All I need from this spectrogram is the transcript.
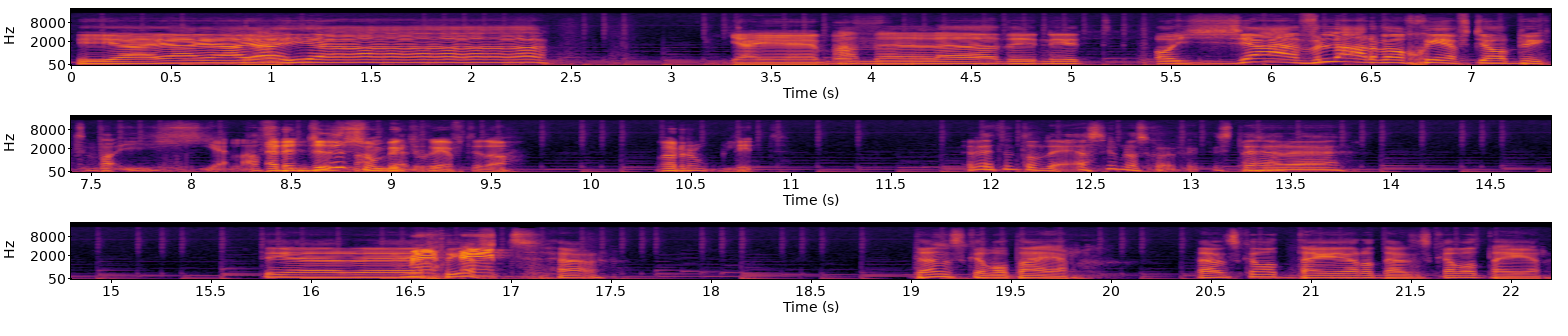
Ja, ja, ja, ja, Ja. ja. Ja, ja, ja, buff. I'm loving it. Åh jävlar vad skevt jag har byggt. Vad i hela Är det du som byggt skevt idag? Vad roligt. Jag vet inte om det är så himla skoj faktiskt. Det här är... Det är eh, skevt här. Den ska vara där. Den ska vara där och den ska vara där.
